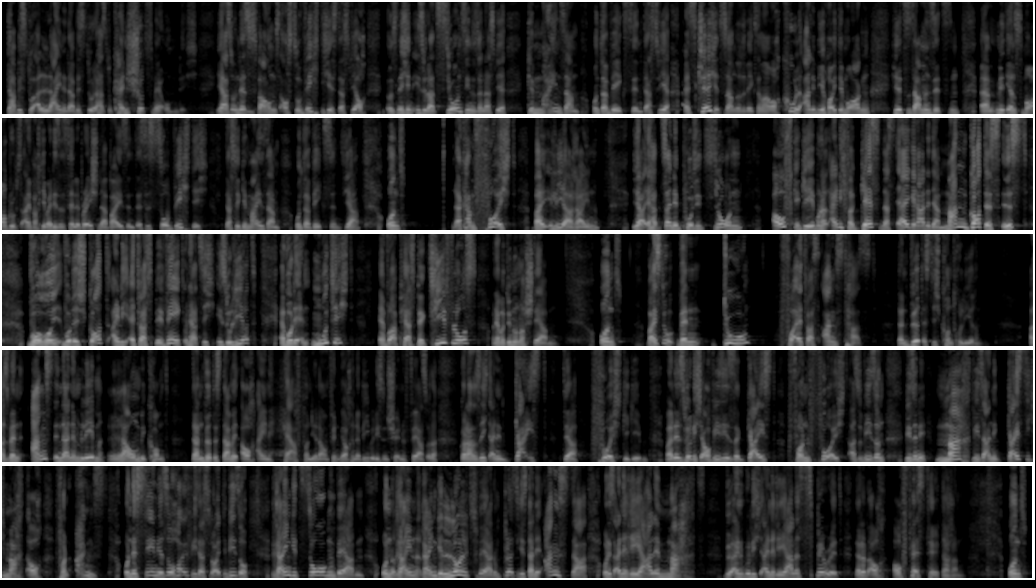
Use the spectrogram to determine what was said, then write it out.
da bist du alleine, da bist du, hast du keinen Schutz mehr um dich. Ja, so, und das ist, warum es auch so wichtig ist, dass wir auch uns nicht in Isolation ziehen, sondern dass wir gemeinsam unterwegs sind, dass wir als Kirche zusammen unterwegs sind. Aber auch cool, alle, die heute Morgen hier zusammensitzen, ähm, mit ihren Small Groups einfach hier bei dieser Celebration dabei sind. Es ist so wichtig, dass wir gemeinsam unterwegs sind. Ja, und da kam Furcht bei Elia rein. Ja, er hat seine Position aufgegeben und hat eigentlich vergessen, dass er gerade der Mann Gottes ist, wodurch Gott eigentlich etwas bewegt und er hat sich isoliert, er wurde entmutigt, er war perspektivlos und er wollte nur noch sterben. Und weißt du, wenn du vor etwas Angst hast, dann wird es dich kontrollieren. Also wenn Angst in deinem Leben Raum bekommt, dann wird es damit auch ein Herr von dir. Darum finden wir auch in der Bibel diesen schönen Vers, oder? Gott hat uns nicht einen Geist der Furcht gegeben. Weil das ist wirklich auch wie dieser Geist von Furcht. Also wie so, ein, wie so eine Macht, wie so eine geistige Macht auch von Angst. Und das sehen wir so häufig, dass Leute wie so reingezogen werden und rein, reingelullt werden. Und plötzlich ist da eine Angst da und ist eine reale Macht, wirklich ein realer Spirit, der dann auch, auch festhält daran. Und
